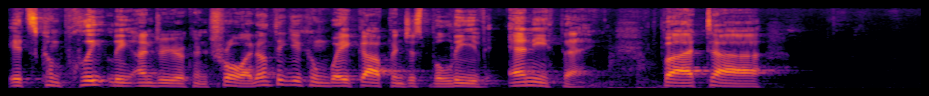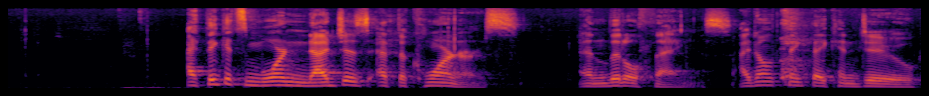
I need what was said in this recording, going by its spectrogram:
it's completely under your control. I don't think you can wake up and just believe anything, but. Uh, I think it's more nudges at the corners and little things. I don't think they can do,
